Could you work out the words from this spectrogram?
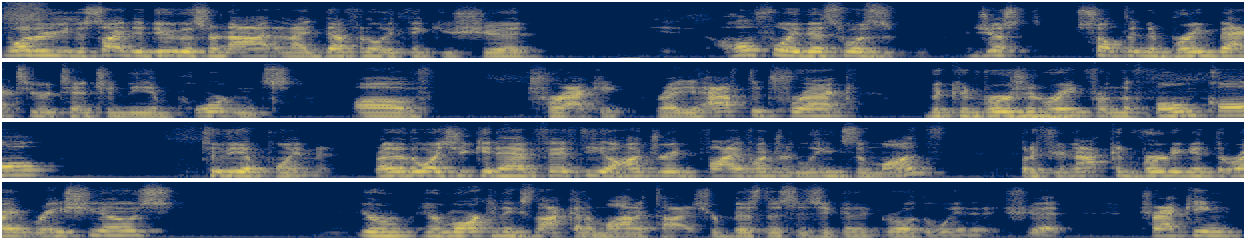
Whether you decide to do this or not, and I definitely think you should, hopefully this was just something to bring back to your attention the importance of tracking, right? You have to track the conversion rate from the phone call to the appointment, right? Otherwise, you could have 50, 100, 500 leads a month. But if you're not converting at the right ratios, your, your marketing is not going to monetize. Your business isn't going to grow the way that it should. Tracking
